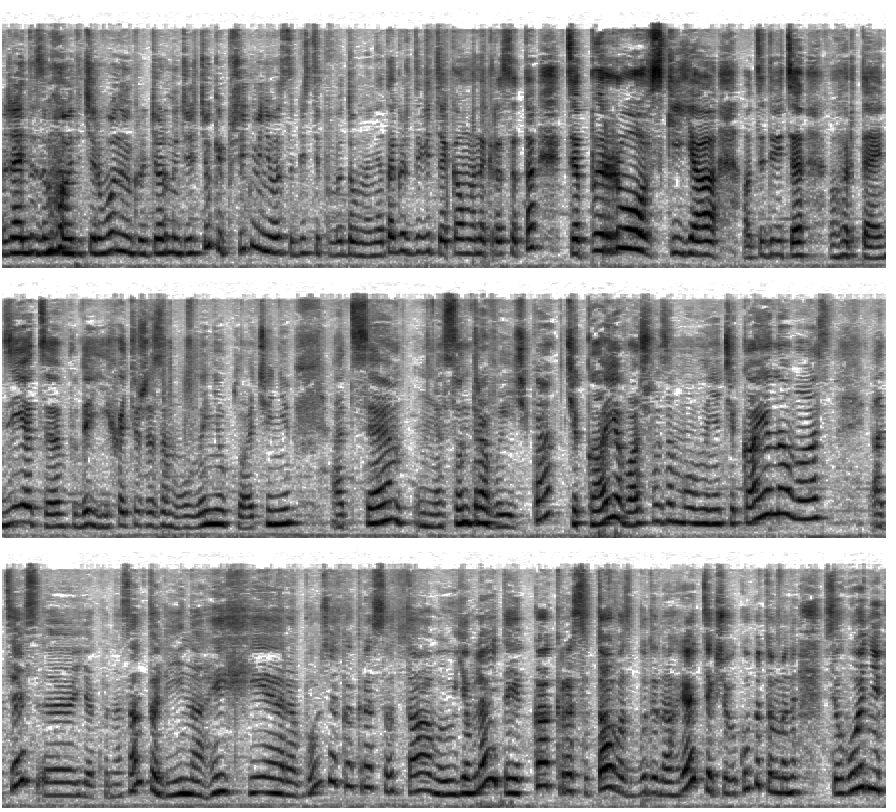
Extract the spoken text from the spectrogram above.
Бажаєте замовити червону ікру, чорну чи щуки, пишіть мені особисті повідомлення. Також дивіться, яка в мене красота. Це Перовський. я. А це дивіться, гортензія, це буде їхати вже замовлення, оплачені. А це сон травичка. Чекає вашого замовлення, чекає на вас. А це е, як вона Сантоліна, Гейхера. Боже, яка красота! Ви уявляєте, яка красота у вас буде на грядці, якщо ви купите в мене сьогодні,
